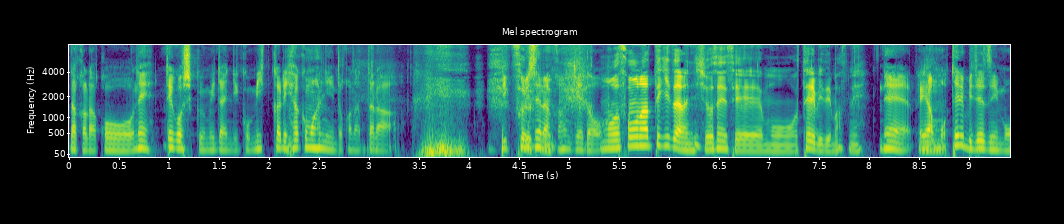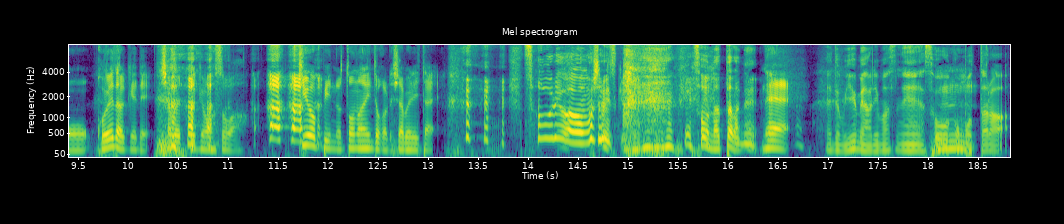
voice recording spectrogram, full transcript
だからこうね手越くんみたいにこう3日で100万人とかなったら びっくりせなあかんけどもうそうなってきたら西尾先生、もうテレビ出ますね。ねえいやうんもうテレビ出ずにもう声だけで喋っておきますわキヨピンの隣とかで喋りたいそれは面白いですけどね。そうなったらね。ねええでも夢ありますね。そう思ったら。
